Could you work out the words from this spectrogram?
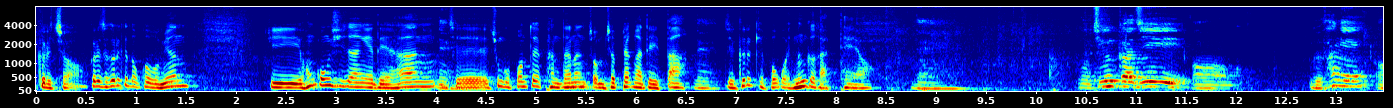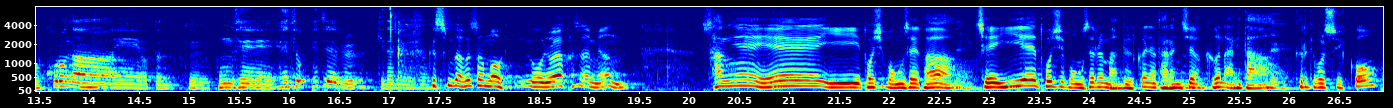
그렇죠. 그래서 그렇게 놓고 보면 이 홍콩 시장에 대한 네. 이제 중국 본토의 판단은 좀 저평가돼 있다. 네. 이제 그렇게 보고 있는 것 같아요. 네. 어, 지금까지 어, 그 상해 어, 코로나의 어떤 그 봉쇄 해소, 해제를 기다리면서 그렇습니다. 그래서 뭐 요약하자면 상해의 이 도시 봉쇄가 네. 제2의 도시 봉쇄를 만들 거냐 다른 지역 그건 아니다. 네. 그렇게 볼 수 있고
